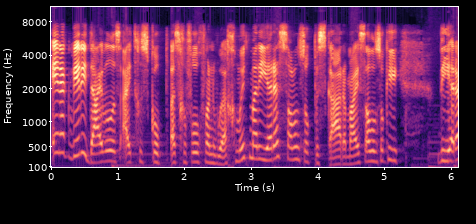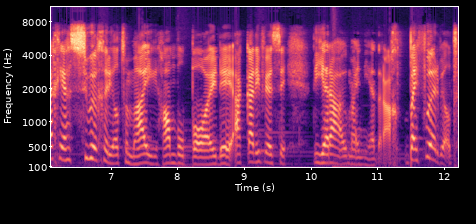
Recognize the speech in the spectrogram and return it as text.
En ek weet die duiwel is uitgeskop as gevolg van hoogmoed, maar die Here sal ons ook beskerm. Hy sal ons ook die die Here gee so gereeld vir my humble boy, nee, ek kan nie vir jou sê die Here hou my nederig. Byvoorbeeld.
